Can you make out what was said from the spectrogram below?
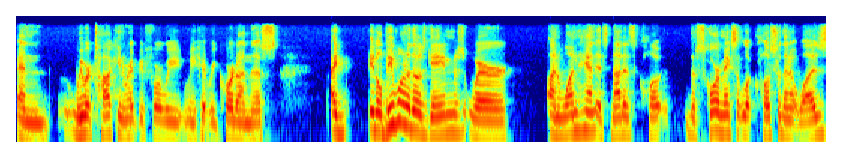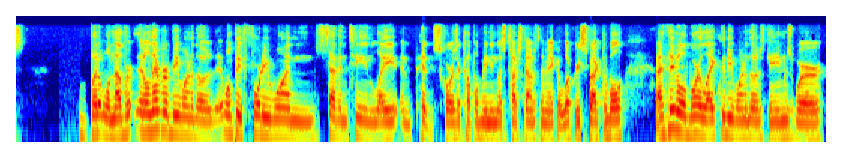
and we were talking right before we, we hit record on this. I It'll be one of those games where, on one hand, it's not as close, the score makes it look closer than it was, but it will never, it'll never be one of those, it won't be 41 17 late and Pitt scores a couple meaningless touchdowns to make it look respectable. I think it'll more likely be one of those games where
